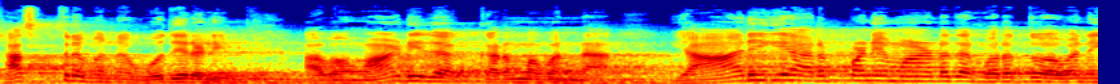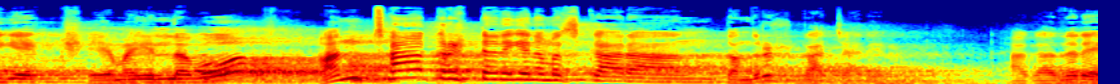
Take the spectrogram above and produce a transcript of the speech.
ಶಾಸ್ತ್ರವನ್ನು ಓದಿರಲಿ. ಅವ ಮಾಡಿದ ಕರ್ಮವನ್ನು ಯಾರಿಗೆ ಅರ್ಪಣೆ ಮಾಡದ ಹೊರತು ಅವನಿಗೆ ಕ್ಷೇಮ ಇಲ್ಲವೋ ಅಂಥ ಕೃಷ್ಣನಿಗೆ ನಮಸ್ಕಾರ ಅಂತಂದ್ರು ಶುಕಾಚಾರ್ಯರು ಹಾಗಾದರೆ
